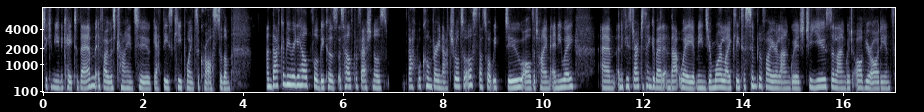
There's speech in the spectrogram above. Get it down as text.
to communicate to them if I was trying to get these key points across to them? And that can be really helpful because as health professionals, that will come very natural to us. That's what we do all the time anyway. Um, and if you start to think about it in that way, it means you're more likely to simplify your language, to use the language of your audience,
